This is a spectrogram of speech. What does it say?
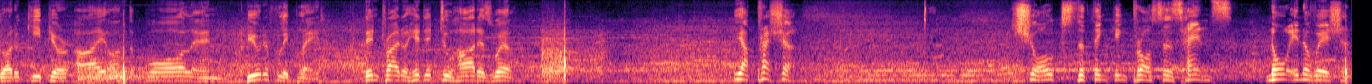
Got to keep your eye on the ball and beautifully played. Didn't try to hit it too hard as well. Yeah, pressure. Chokes the thinking process, hence no innovation.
